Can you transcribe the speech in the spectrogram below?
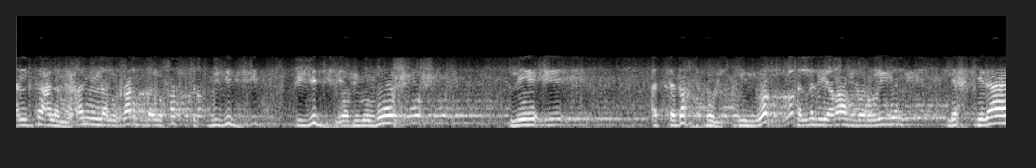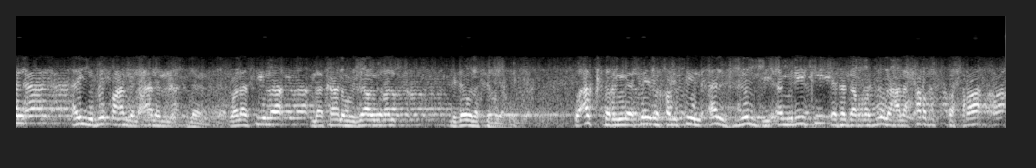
أن تعلموا أن الغرب يخطط بجد بجد وبوضوح للتدخل في الوقت الذي يراه ضروريا لاحتلال أي بقعة من العالم الإسلامي ولا سيما ما كان مجاورا لدولة اليهود. وأكثر من 250 ألف جندي أمريكي يتدربون على حرب الصحراء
